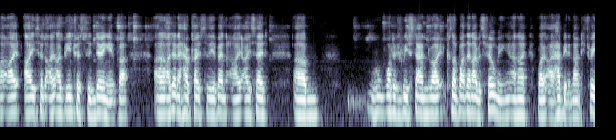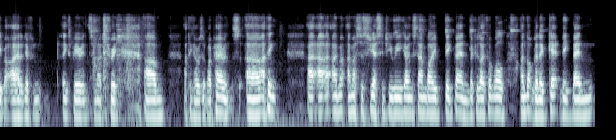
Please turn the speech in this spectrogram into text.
I, I I said I, I'd be interested in doing it, but uh, I don't know how close to the event. I, I said, um, what if we stand right? Because by then I was filming, and I well I had been in '93, but I had a different experience in '93. Um, I think I was at my parents'. Uh, I think I, I, I- I must have suggested to you we go and stand by Big Ben because I thought, well, I'm not going to get Big Ben.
